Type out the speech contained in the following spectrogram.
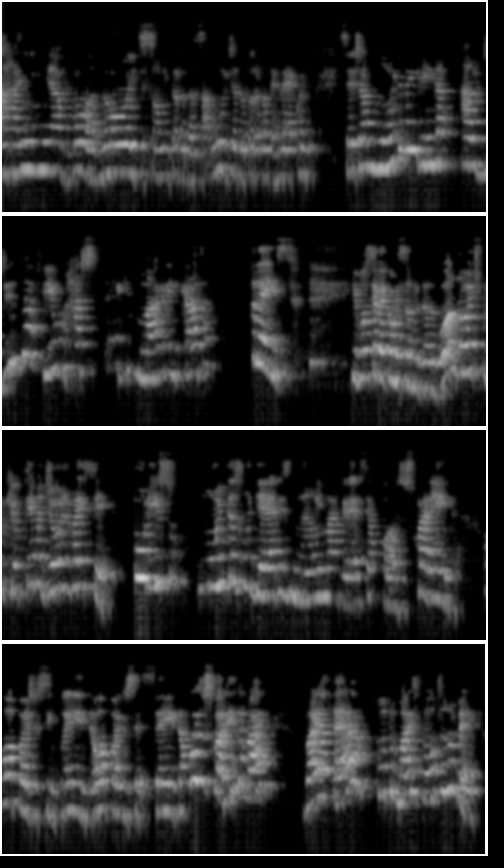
rainha, boa noite. Sou a mentora da saúde, a doutora Vanderlei. Seja muito bem-vinda ao desafio hashtag Magra em Casa 3. E você vai começando dando boa noite, porque o tema de hoje vai ser Por isso, muitas mulheres não emagrecem após os 40, ou após os 50, ou após os 60. Após os 40 vai, vai até quanto mais pronto no bem.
